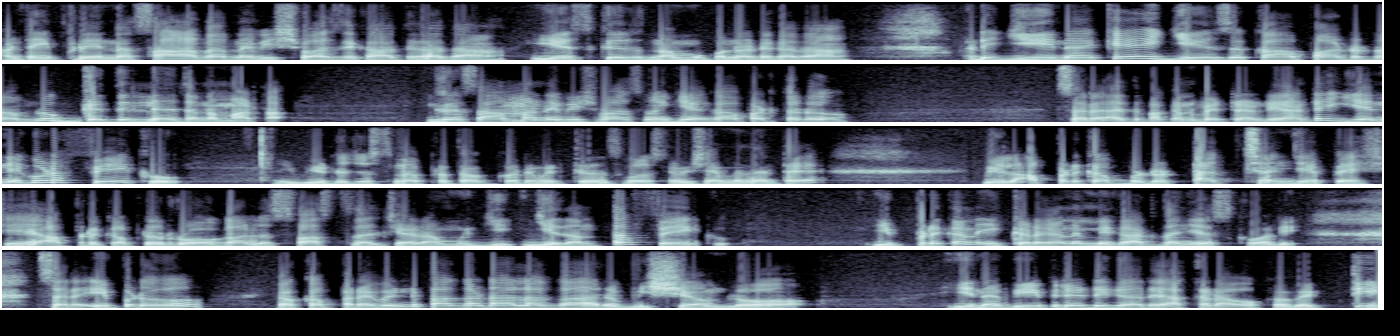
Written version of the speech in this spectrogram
అంటే ఇప్పుడు ఈయన సాధారణ విశ్వాసి కాదు కదా. ఏసుకేసు నమ్ముకున్నాడు కదా. అంటే ఈయనకే ఏసు కాపాడడంలో గతి లేదనమాట ఇంకా సామాన్య విశ్వాసం ఇంకేం కాపాడతాడు? సరే అది పక్కన పెట్టండి. అంటే ఇవన్నీ కూడా ఫేక్ ఈ వీడియో చూస్తున్న ప్రతి ఒక్కరు మీరు తెలుసుకోవాల్సిన విషయం ఏంటంటే వీళ్ళు అప్పటికప్పుడు టచ్ అని చెప్పేసి అప్పటికప్పుడు రోగాలు స్వస్థతలు చేయడం ఇదంతా ఫేక్ ఇప్పటికైనా ఇక్కడైనా మీకు అర్థం చేసుకోవాలి. సరే ఇప్పుడు ఒక ప్రవీణ్ పగడాల గారి విషయంలో ఈయన విపి రెడ్డి గారు అక్కడ ఒక వ్యక్తి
